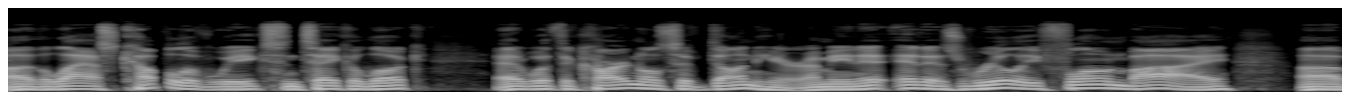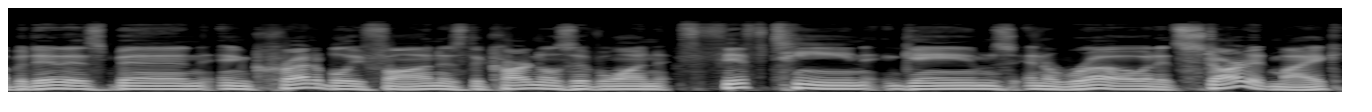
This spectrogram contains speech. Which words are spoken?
uh, the last couple of weeks and take a look at what the Cardinals have done here. I mean, it, it has really flown by, uh, but it has been incredibly fun as the Cardinals have won 15 games in a row. And it started, Mike,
